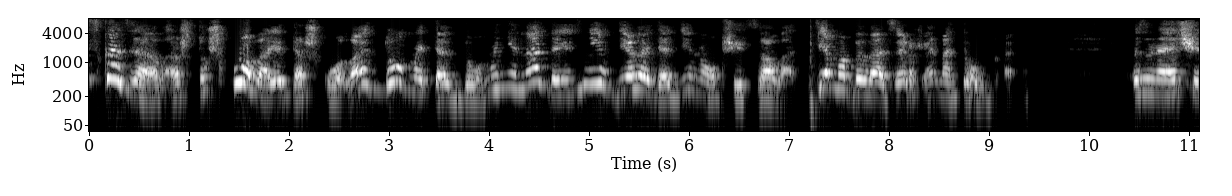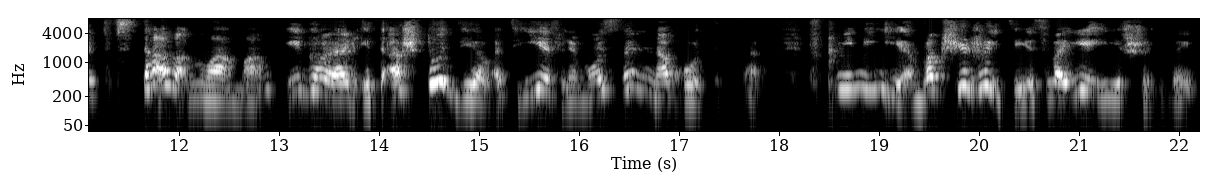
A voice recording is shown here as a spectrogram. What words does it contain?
сказала, что школа – это школа, дом – это дом, и не надо из них делать один общий салат. Тема была совершенно другая. Значит, встала мама и говорит, а что делать, если мой сын находится в пнемие, в общежитии своей Ешивы,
